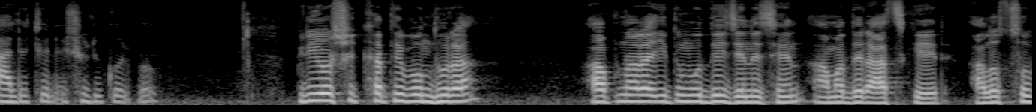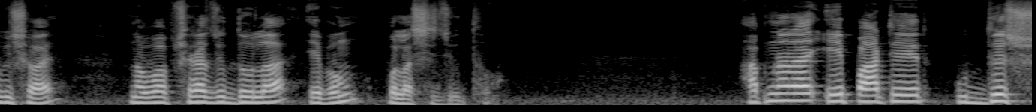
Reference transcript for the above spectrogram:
আলোচনা শুরু করব। প্রিয় শিক্ষার্থী বন্ধুরা, আপনারা ইতিমধ্যেই জেনেছেন আমাদের আজকের আলোচ্য বিষয় নবাব সিরাজউদ্দৌলা এবং পলাশী যুদ্ধ। আপনারা এ পাঠের উদ্দেশ্য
